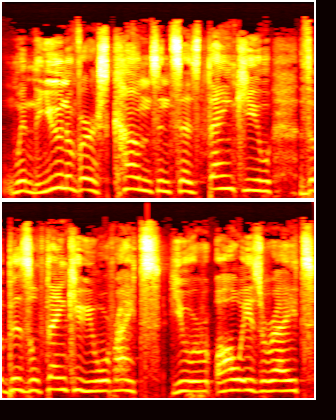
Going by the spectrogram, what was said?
when the universe comes and says, Thank you, the Bizzle, thank you, you were right. You were always right.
